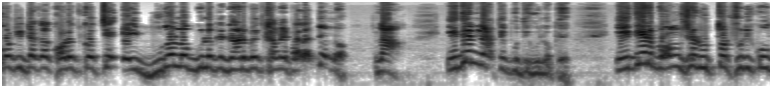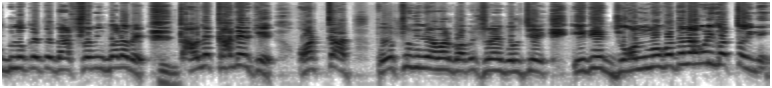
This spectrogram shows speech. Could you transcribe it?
কোটি টাকা খরচ করছে এই বুড়ো লোকগুলোকে গার্বেজ খানায় ফেলার জন্য? না। এদের নাতিপুতিগুলোকে এদের বংশের উত্তরসূরিগুলোকে তো দাস শ্রমিক বানাবে। তাহলে কাদেরকে? অর্থাৎ পরশু দিনে আমার গবেষণায় বলছে এদের জন্মগত নাগরিকত্বই নেই।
